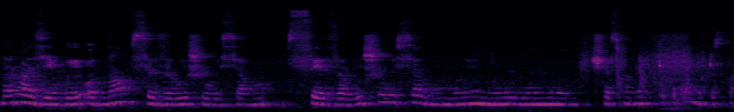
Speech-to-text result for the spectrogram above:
Наразі ви одна, все залишилося, все залишилося в минулому. Зараз в мене таке питання просто.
